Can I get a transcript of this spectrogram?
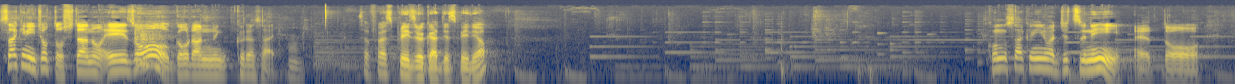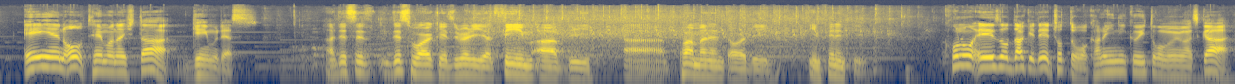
先にちょっと下の映像をご覧ください。So, first, please look at this video. この作品は実に、えっと、永遠をテーマにしたゲームです。Uh, this, is, this work is really a theme of the uh, permanent or the infinity. この映像だけでちょっと分かりにくいと思いますが、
